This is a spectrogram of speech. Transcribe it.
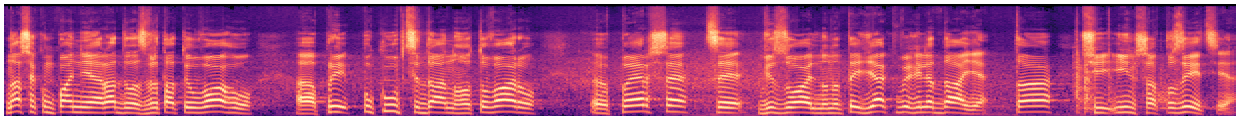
наша компанія радила звертати увагу е, при покупці даного товару? Е, Перше, це візуально на те, як виглядає та чи інша позиція.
